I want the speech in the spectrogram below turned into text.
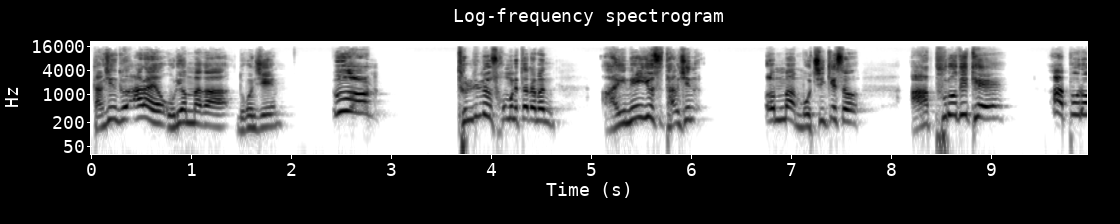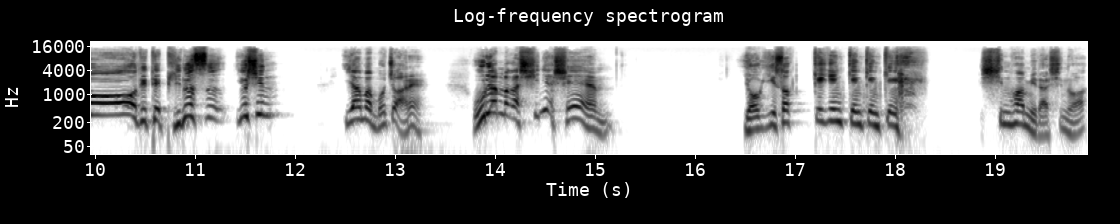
당신 그거 알아요? 우리 엄마가 누군지? 으 들리는 소문에 따르면 아이네이우스 당신 엄마 모친께서 아프로디테, 아프로디테 비너스 여신 이 양반 안 해. 우리 엄마가 신이야 신. 여기서 깨갱깽깽깽 신화입니다 신화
